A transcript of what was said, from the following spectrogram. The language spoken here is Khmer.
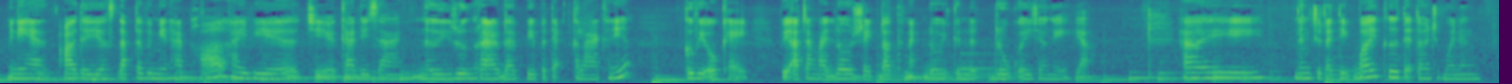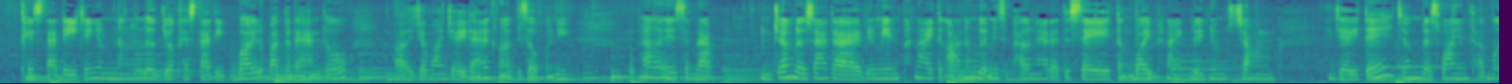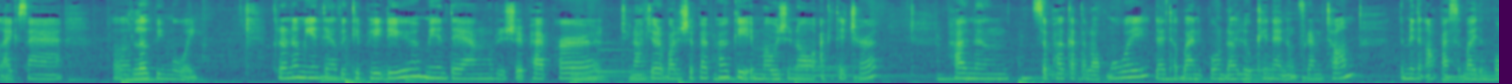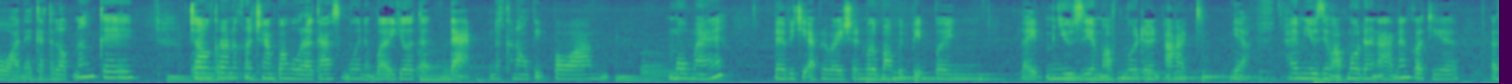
មានន័យថាឲ្យតែយើងស្ដាប់ទៅវាមានហេតុផលហើយវាជាការ design នៅរឿងរ៉ាវដែលវាប្រតិកលាគ្នា គឺវាអូខេវាអត់ចាំបាច់ logic ដល់ថ្នាក់ដូចគណិតរូបអីចឹងឯងយ៉ាហើយនឹងចំណុចទី3គឺតកតងជាមួយនឹង case study ចឹងខ្ញុំនឹងលើកយក case study 3របស់ Tada Ando ហើយយកមកនិយាយដែរនៅក្នុងអេពីសូតមួយនេះហើយសម្រាប់អញ្ចឹងដោយសារតែវាមានផ្នែកទាំងអស់ហ្នឹងវាមានសភៅណាដែលទៅសេទាំង3ផ្នែកដូចខ្ញុំចង់និយាយទេអញ្ចឹង that's why ខ្ញុំត្រូវមើលឯកសារលើកពីមួយក្នុងនោះមានទាំង Wikipedia មានទាំង research paper ចំណងជើងរបស់ research paper គឺ emotional architecture ហើយនឹងសភៅ catalog មួយដែលត្រូវបាននិពន្ធដោយលោក Kenneth និង Frampton ដែលមានទាំងអស់83ទំព័រដែល catalog ហ្នឹងគេចងក្រងនៅក្នុងឆ្នាំ1991ដើម្បីយកទៅដាក់នៅក្នុងពិព័រណ៍ MoMA ដែលវាជា abbreviation មើលមកពីពាក្យពេញ like Museum of Modern Art yeah ហើយ Museum of Modern Art ហ្នឹងក៏ជា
